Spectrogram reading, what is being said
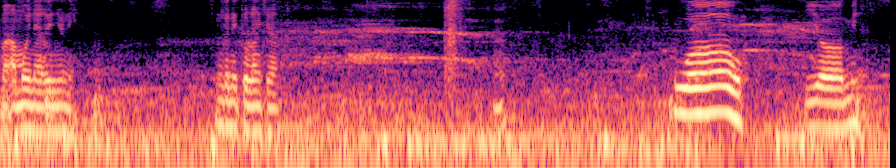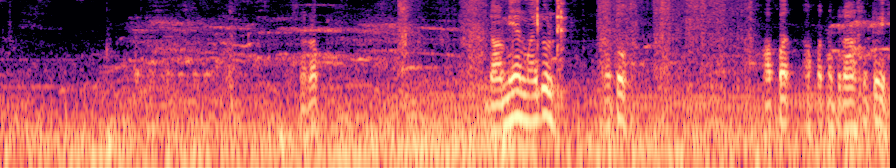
maamoy na rin yun eh. Ganito lang siya. Hmm? Wow! Yummy! Sarap. Dami yan mga idol. Ito. Apat, apat na piraso to eh.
